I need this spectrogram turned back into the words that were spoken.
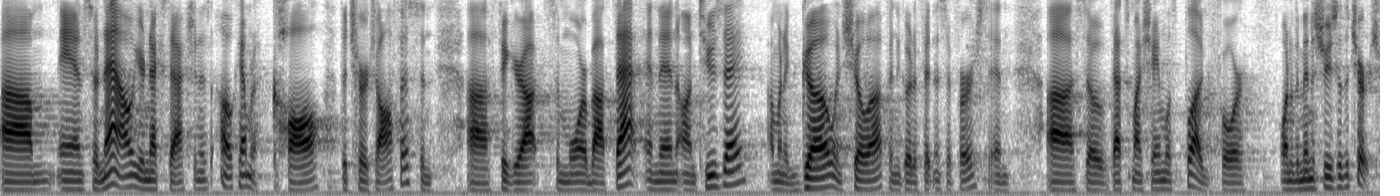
Um, and so now your next action is, oh, okay, I'm going to call the church office and uh, figure out some more about that. And then on Tuesday, I'm going to go and show up and go to Fitness at First. And uh, so that's my shameless plug for one of the ministries of the church.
